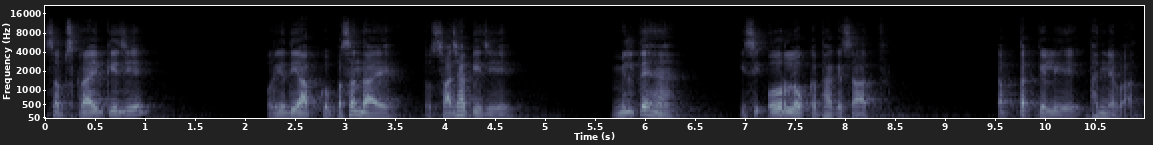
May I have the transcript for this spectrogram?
सब्सक्राइब कीजिए। और यदि आपको पसंद आए तो साझा कीजिए। मिलते हैं किसी और लोक कथा के साथ। तब तक के लिए धन्यवाद।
